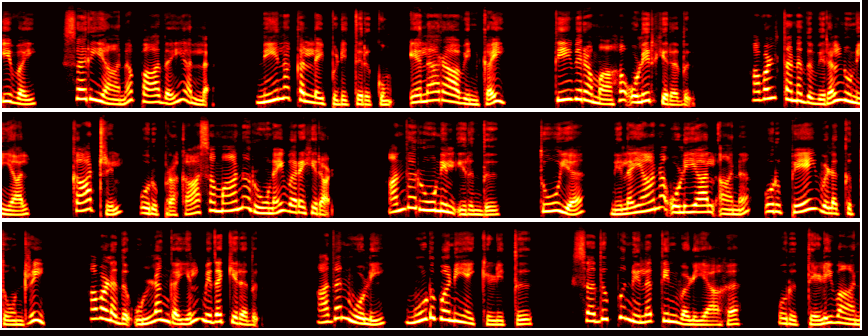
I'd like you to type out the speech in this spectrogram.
இவை சரியான பாதை அல்ல. நீலக்கல்லை பிடித்திருக்கும் எலாராவின் கை தீவிரமாக ஒளிர்கிறது. அவள் தனது விரல் நுனியால் காற்றில் ஒரு பிரகாசமான ரூனை வரைகிறாள். அந்த ரூனில் இருந்து தூய நிலையான ஒளியால் ஆன ஒரு பேய் விளக்கு தோன்றி அவளது உள்ளங்கையில் மிதக்கிறது. அதன் ஒளி மூடுபனியைக் கிழித்து சதுப்பு நிலத்தின் வழியாக ஒரு தெளிவான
